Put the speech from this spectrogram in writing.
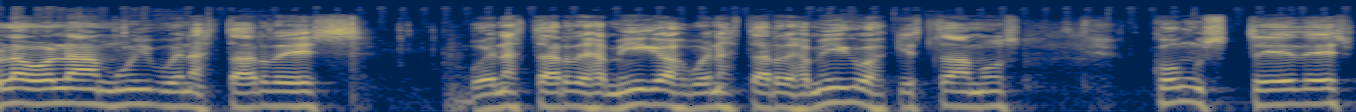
Hola, hola, muy buenas tardes. Buenas tardes amigas, buenas tardes amigos. Aquí estamos con ustedes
